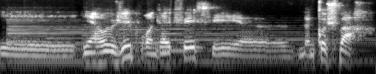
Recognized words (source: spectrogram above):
Et, un rejet pour un greffé, c'est euh, un cauchemar.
